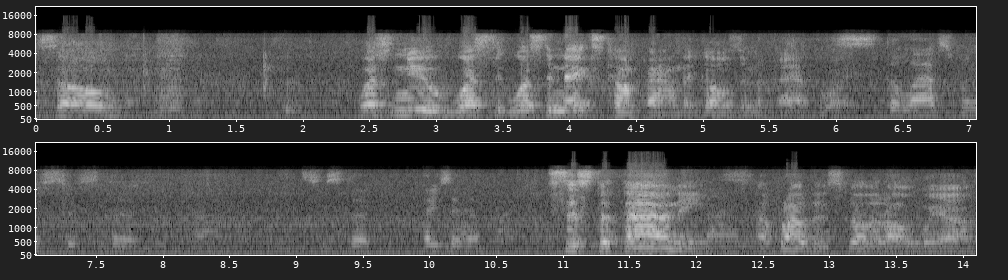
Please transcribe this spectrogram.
So What's new? What's the, what's the next compound that goes in the pathway? The last one, cysta, cysta, how do you say that? Cystathionine. I probably didn't spell it all the way out.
